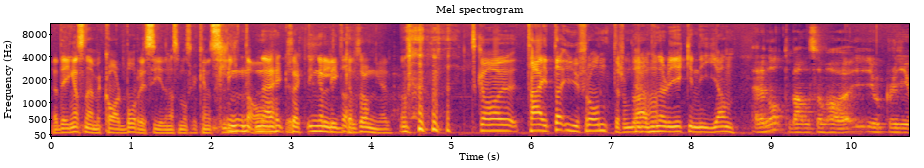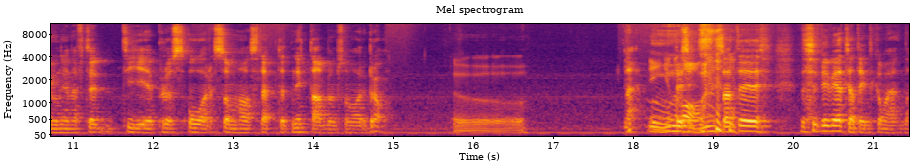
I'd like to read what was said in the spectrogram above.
Ja, det är inga såna här med cardboard i sidorna som man ska kunna slita av. Nej, exakt. Inga liggkalsonger. Det ska vara tajta Y-fronter som du hade när du gick i nian. Är det något band som har gjort reunion efter 10 plus år som har släppt ett nytt album som varit bra? Uh, Nej. Ingen Precis. aning. Så att det, vi vet ju att det inte kommer att hända.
